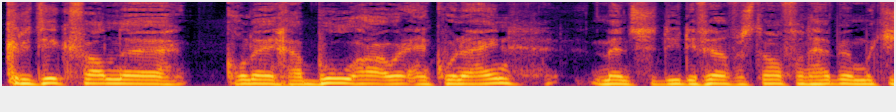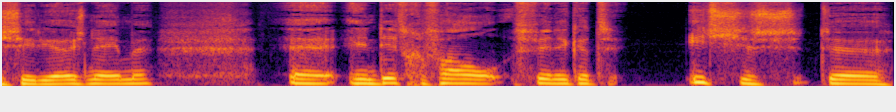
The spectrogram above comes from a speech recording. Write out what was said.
Kritiek van uh, collega Boelhouwer en Konijn. Mensen die er veel verstand van hebben, moet je serieus nemen. Uh, in dit geval vind ik het ietsjes te,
